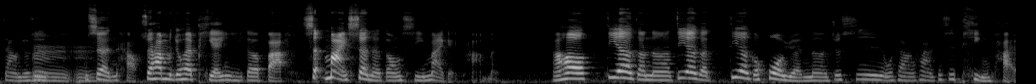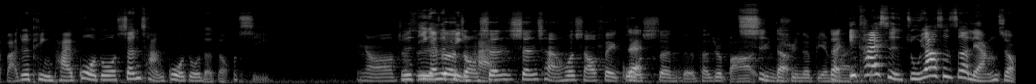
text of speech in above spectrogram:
这样就是不是很好，所以他们就会便宜的把剩卖剩的东西卖给他们。然后第二个呢，第二个第二个货源呢，就是我想想看，就是品牌吧，就是品牌过多生产过多的东西。然后就是一个是各种生生产或消费过剩的，他就把它运去那边。对，一开始主要是这两种，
